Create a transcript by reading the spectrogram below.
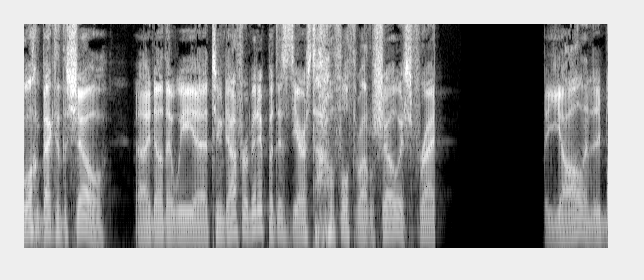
welcome back to the show. Uh, I know that we uh, tuned out for a minute, but this is the Aristotle Full Throttle Show. It's Friday, y'all, and it,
